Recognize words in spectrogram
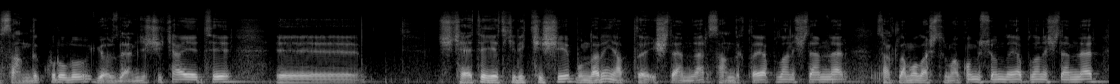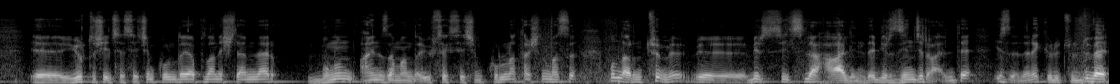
sandık kurulu, gözlemci şikayeti, e, şikayete yetkili kişi bunların yaptığı işlemler, sandıkta yapılan işlemler, saklama ulaştırma komisyonunda yapılan işlemler, yurt dışı ilçe seçim kurulunda yapılan işlemler, bunun aynı zamanda yüksek seçim kuruluna taşınması bunların tümü e, bir silsile halinde, bir zincir halinde izlenerek yürütüldü ve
